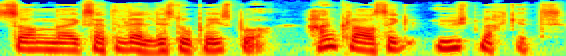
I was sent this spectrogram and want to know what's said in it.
som jeg setter veldig stor pris på. Han klarer seg utmerket.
